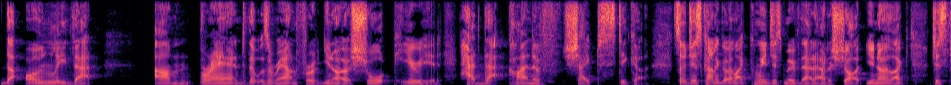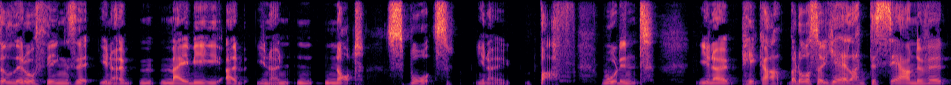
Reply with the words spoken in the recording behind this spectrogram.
the only that um, brand that was around for you know a short period had that kind of shaped sticker. So just kind of going like, can we just move that out of shot? You know, like just the little things that you know m- maybe a, you know n- not sports you know buff wouldn't you know pick up, but also yeah, like the sound of it,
